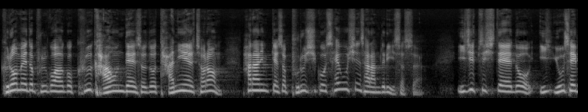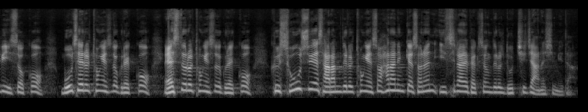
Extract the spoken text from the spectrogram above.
그럼에도 불구하고 그 가운데에서도 다니엘처럼 하나님께서 부르시고 세우신 사람들이 있었어요. 이집트 시대에도 요셉이 있었고 모세를 통해서도 그랬고 에스더를 통해서도 그랬고 그 소수의 사람들을 통해서 하나님께서는 이스라엘 백성들을 놓치지 않으십니다.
